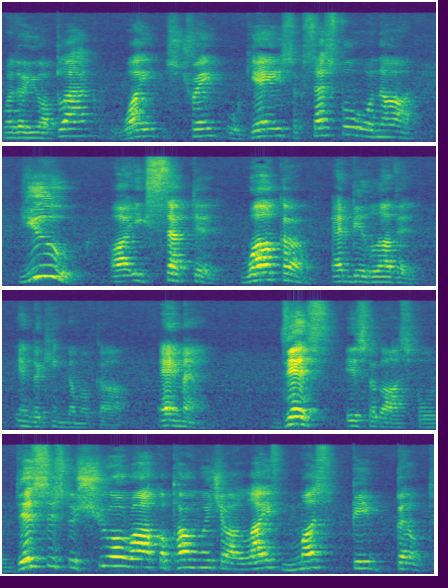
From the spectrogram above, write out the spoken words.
Whether you are black, white, straight, or gay, successful or not, you are accepted, welcome, and beloved in the kingdom of God. Amen. This is the gospel. This is the sure rock upon which our life must be built.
